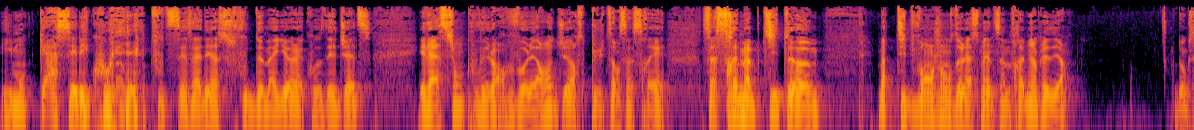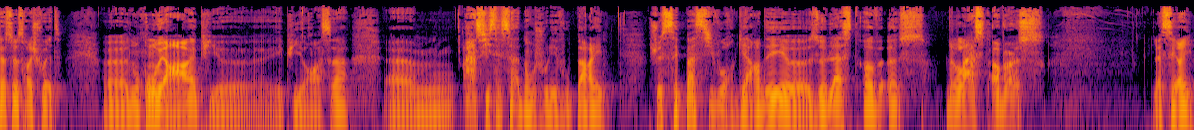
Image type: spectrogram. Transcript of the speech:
Et ils m'ont cassé les couilles toutes ces années à se foutre de ma gueule à cause des Jets. Et là, si on pouvait leur voler Rodgers, putain, ça serait, ça serait ma petite, ma petite vengeance de la semaine. Ça me ferait bien plaisir. Donc ça, ce sera chouette. Euh, donc on verra et puis euh, et puis il y aura ça. Euh, ah si, c'est ça dont je voulais vous parler. Je sais pas si vous regardez The Last of Us, The Last of Us, la série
